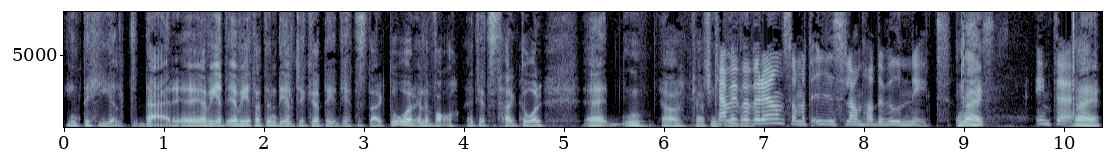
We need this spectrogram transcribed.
inte helt där. Eh, Jag vet, jag vet att en del tycker att det är ett jättestarkt år, eller var ett jättestarkt år. Eh, mm, ja, kanske inte Kan vi vara överens om att Island hade vunnit? Nej, Inte? Nej.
